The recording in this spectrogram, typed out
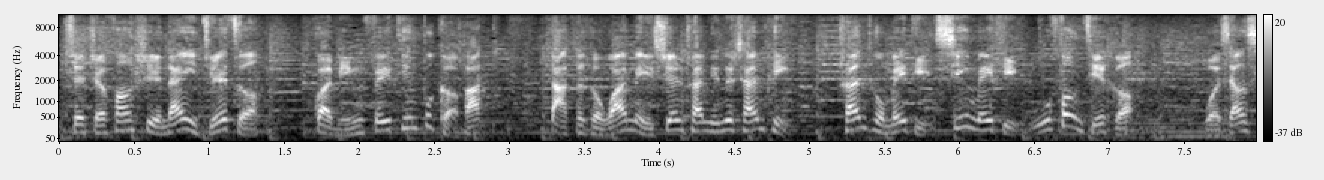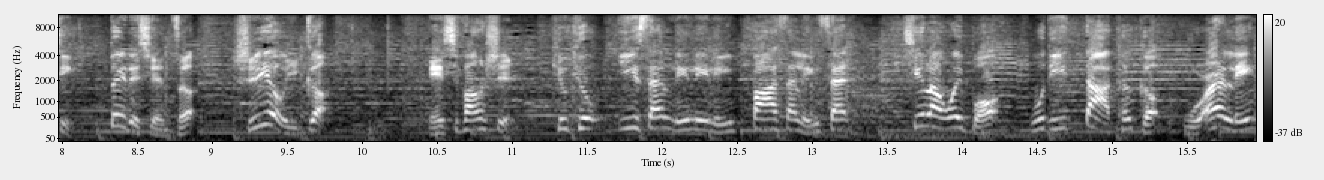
宣传方式难以抉择。冠名非听不可吧，大可可完美宣传您的产品，传统媒体、新媒体无缝结合。我相信对的选择只有一个。联系方式：QQ 一三零零零八三零三，新浪微博无敌大可可五二零。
